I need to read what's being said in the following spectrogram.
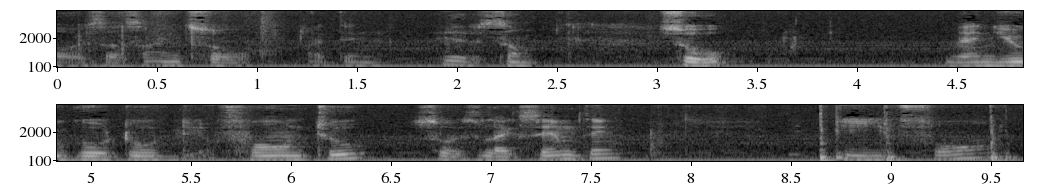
oh it's assigned so I think here is some so when you go to phone 2 so it's like same thing. E phone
